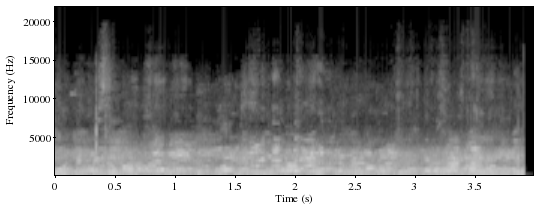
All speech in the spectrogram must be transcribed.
ಒ ಟಿ ಪಿ ಇದು ಮಾಡ್ತಾರೆ. ಒ ಟಿ ಪಿ ಮುಖಾಂತರ ಜನರೇಟ್ ಮಾಡಿ ಸಾಕಾಗಿ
